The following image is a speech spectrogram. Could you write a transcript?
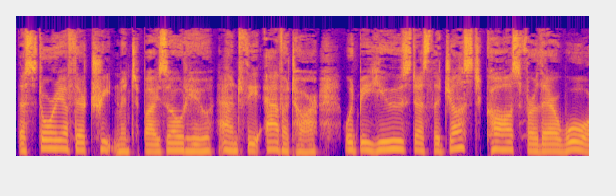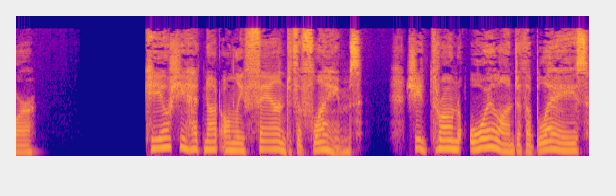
The story of their treatment by Zoryu and the Avatar would be used as the just cause for their war. Kyoshi had not only fanned the flames, she'd thrown oil onto the blaze.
